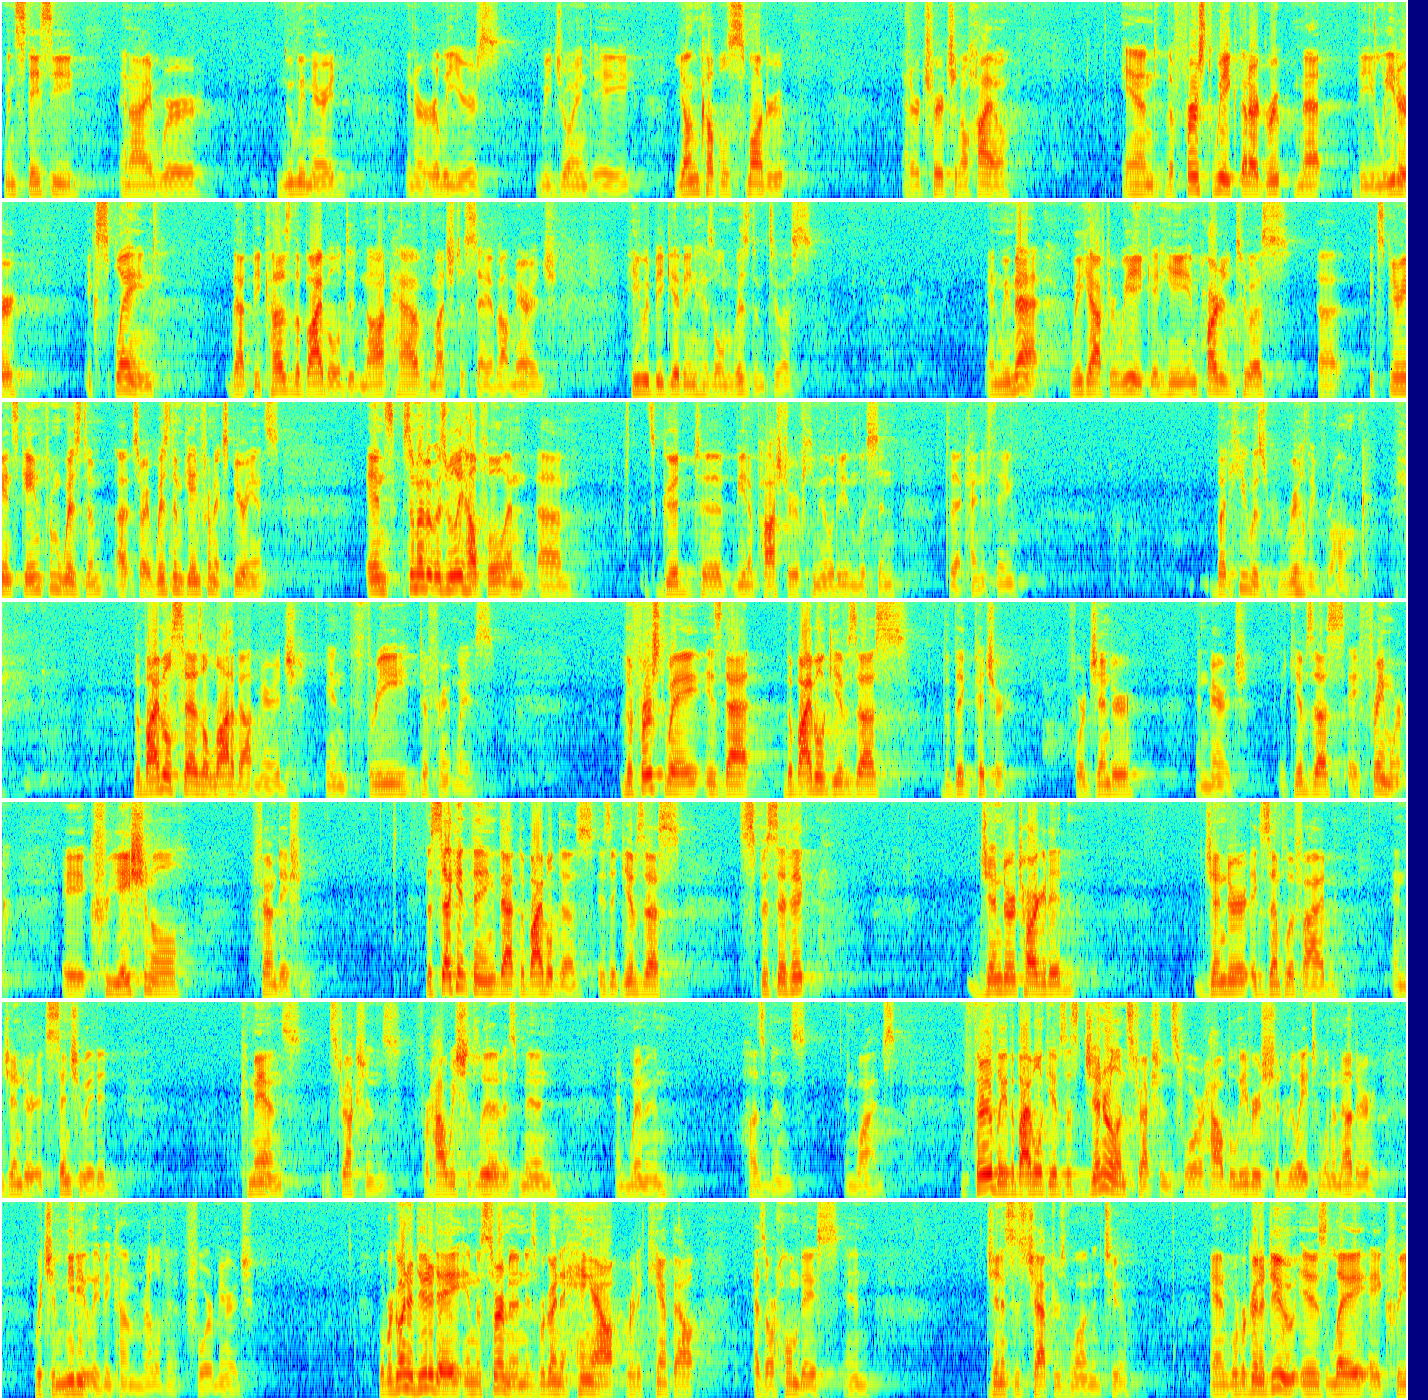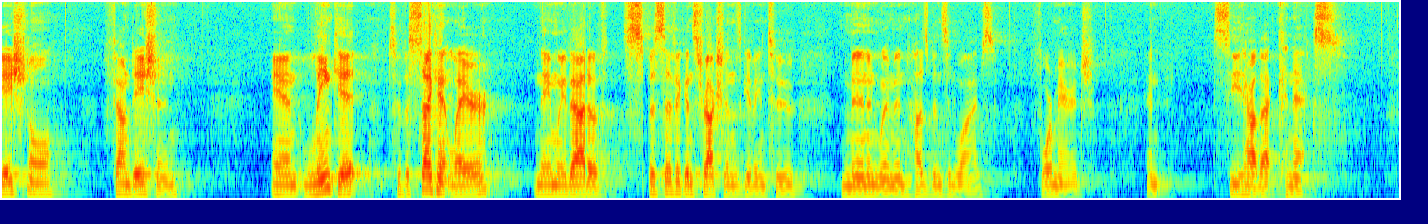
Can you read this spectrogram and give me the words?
When Stacy and I were newly married in our early years, we joined a young couples small group at our church in Ohio. And the first week that our group met, the leader explained that because the Bible did not have much to say about marriage, he would be giving his own wisdom to us. And we met week after week, and he imparted to us uh, experience gained from wisdom, uh, sorry, wisdom gained from experience. And some of it was really helpful, and um, it's good to be in a posture of humility and listen to that kind of thing. But he was really wrong. The Bible says a lot about marriage in three different ways. The first way is that the Bible gives us the big picture for gender and marriage. It gives us a framework, a creational foundation. The second thing that the Bible does is it gives us specific, gender targeted, gender exemplified, and gender accentuated commands, instructions for how we should live as men and women, husbands and wives. And thirdly, the Bible gives us general instructions for how believers should relate to one another, which immediately become relevant for marriage. What we're going to do today in the sermon is we're going to hang out, we're going to camp out as our home base in Genesis chapters 1 and 2. And what we're going to do is lay a creational foundation and link it to the second layer, namely that of specific instructions given to men and women, husbands and wives, for marriage, and see how that connects.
